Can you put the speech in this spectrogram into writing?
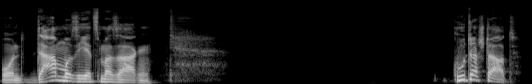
Und da muss ich jetzt mal sagen, guter Start.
